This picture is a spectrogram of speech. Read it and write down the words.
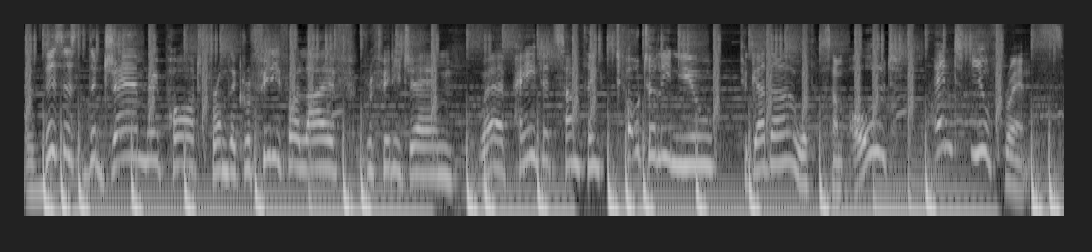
This is the Jam report from the Graffiti for Life Graffiti Jam, where I painted something totally new together with some old and new friends.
